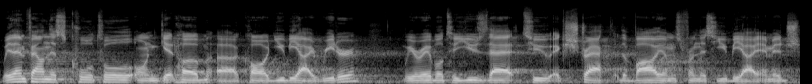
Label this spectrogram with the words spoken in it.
We then found this cool tool on GitHub uh, called UBI Reader. We were able to use that to extract the volumes from this UBI image.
